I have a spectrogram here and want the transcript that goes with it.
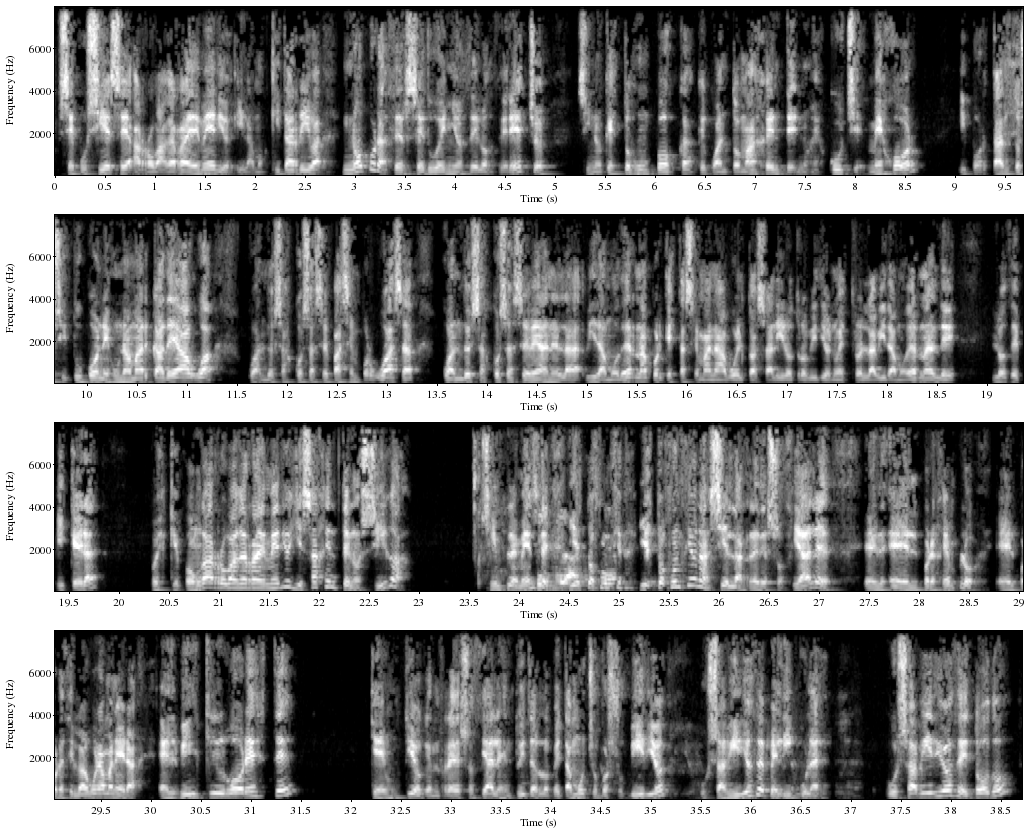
se pusiese arroba guerra de medios y la mosquita arriba, no por hacerse dueños de los derechos, sino que esto es un podcast que cuanto más gente nos escuche, mejor, y por tanto, si tú pones una marca de agua, cuando esas cosas se pasen por WhatsApp, cuando esas cosas se vean en la vida moderna, porque esta semana ha vuelto a salir otro vídeo nuestro en la vida moderna, el de los de Piquera, pues que ponga arroba guerra de medios y esa gente nos siga. Simplemente. y, esto y esto funciona así en las redes sociales. El, por ejemplo, el, por decirlo de alguna manera, el Bill Kilgore este, que es un tío que en redes sociales, en Twitter, lo peta mucho por sus vídeos, usa vídeos de películas, usa vídeos de todo,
